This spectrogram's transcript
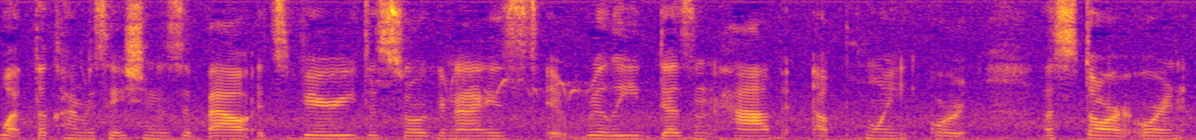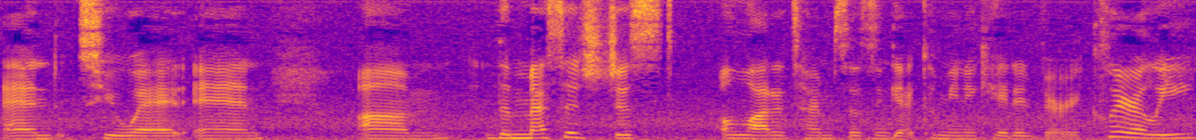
what the conversation is about. It's very disorganized. It really doesn't have a point or a start or an end to it. And um, the message just a lot of times doesn't get communicated very clearly.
